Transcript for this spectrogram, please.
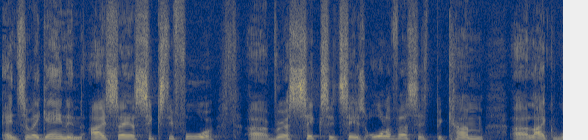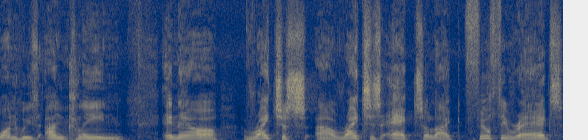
and so, again, in Isaiah 64, uh, verse 6, it says, All of us have become uh, like one who is unclean, and our righteous, our righteous acts are like filthy rags.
